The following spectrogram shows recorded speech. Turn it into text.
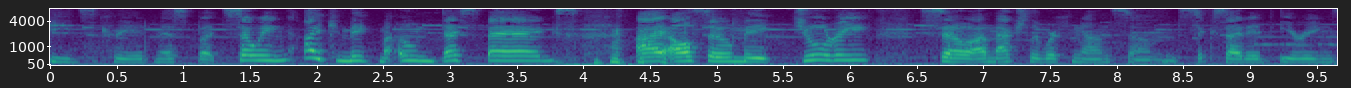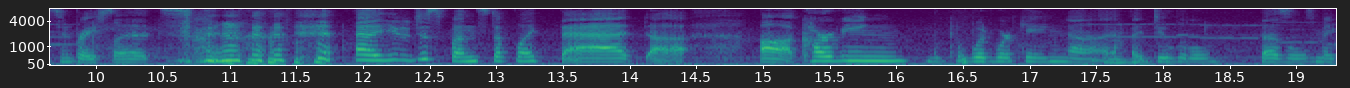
feeds creativeness. But sewing, I can make my own dice bags. I also make jewelry. So I'm actually working on some six-sided earrings and bracelets. uh, you know, just fun stuff like that. Uh, uh, carving, woodworking. Uh, If I do little bezels, make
